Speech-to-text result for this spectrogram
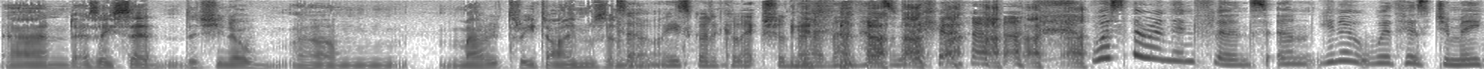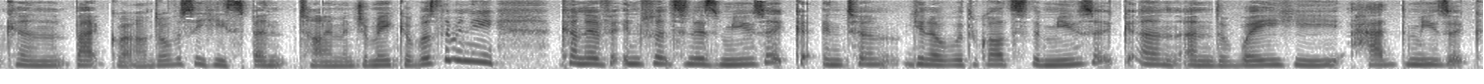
and as I said, that you know, um, married three times, and So he's got a collection there, then, hasn't he? Was there an influence, um, you know, with his Jamaican background? Obviously, he spent time in Jamaica. Was there any kind of influence in his music, in term, you know, with regards to the music and and the way he had the music?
